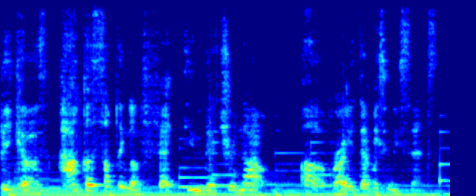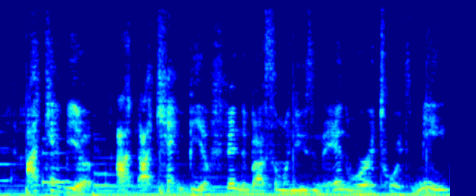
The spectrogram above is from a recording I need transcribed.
because how could something affect you that you're not of, right? that makes any sense. I can't be a I, I can't be offended by someone using the N-word towards me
